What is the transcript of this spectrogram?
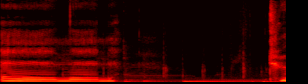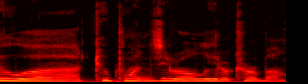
and then to a 2.0 liter turbo.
